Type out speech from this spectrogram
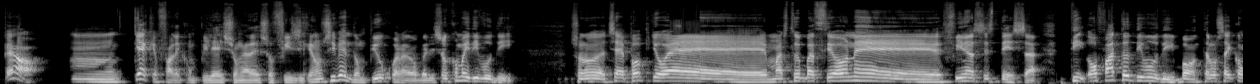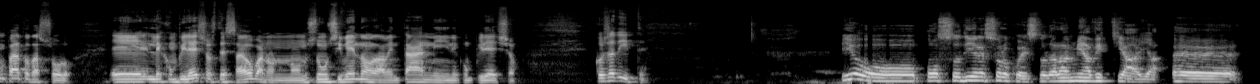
Però, mh, mm, chi è che fa le compilation adesso fisiche? Non si vendono più quella roba lì, sono come i DVD sono, cioè, proprio è masturbazione fino a se stessa. Ti, ho fatto il DVD, boh, te lo sei comprato da solo. E le compilation, stessa roba, non, non, non si vendono da vent'anni le compilation. Cosa dite? Io posso dire solo questo, dalla mia vecchiaia. Eh,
